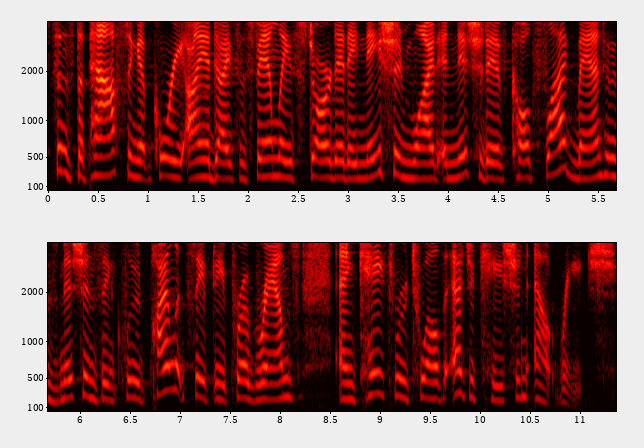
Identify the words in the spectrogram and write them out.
Since the passing of Corey Iodice's family started a nationwide initiative called Flagman, whose missions include pilot safety programs and K through 12 education outreach.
